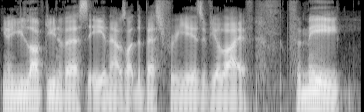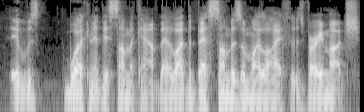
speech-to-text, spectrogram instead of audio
you know, you loved university and that was like the best three years of your life. For me, it was working at this summer camp. They were like the best summers of my life. It was very much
